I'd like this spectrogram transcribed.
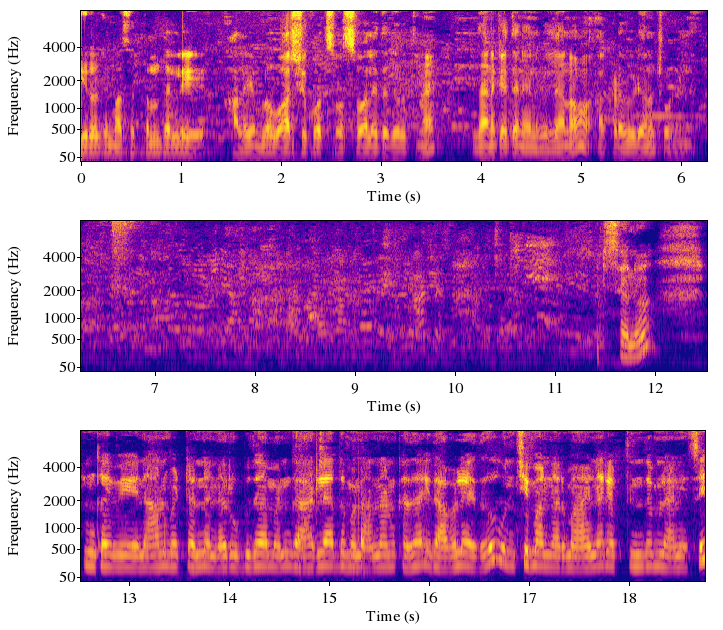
ఈరోజు మా సత్యం తల్లి ఆలయంలో వార్షికోత్సవ ఉత్సవాలు అయితే జరుగుతున్నాయి. దానికైతే నేను వెళ్ళాను. అక్కడ వీడియోను చూడండి. ఇంకా ఇవి నానబెట్టాను నన్ను రుబ్బుదామని గారెలేద్దామని అన్నాను కదా ఇది అవ్వలేదు. ఉంచిమన్నారు మా ఆయన రేపు తిందాంలే అనేసి.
